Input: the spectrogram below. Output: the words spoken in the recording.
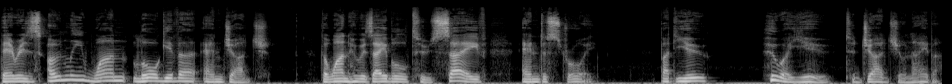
There is only one lawgiver and judge, the one who is able to save and destroy. But you, who are you to judge your neighbour?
